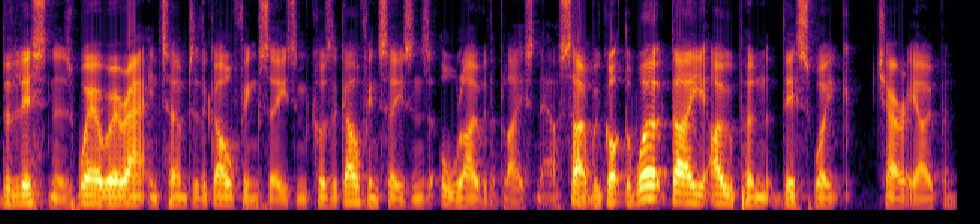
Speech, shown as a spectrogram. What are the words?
the listeners where we're at in terms of the golfing season because the golfing season's all over the place now. So we've got the Workday Open this week, Charity Open.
